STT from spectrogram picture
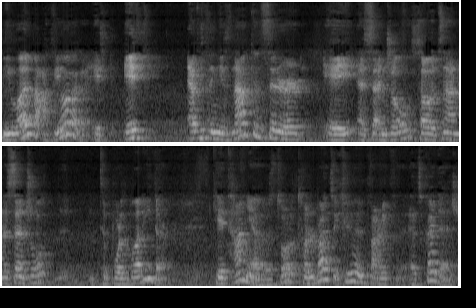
If if everything is not considered a essential, so it's not an essential to pour the blood either. Ketanya Torah Torah as Kodesh.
